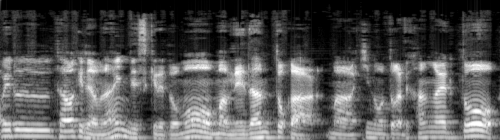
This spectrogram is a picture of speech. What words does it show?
べるたわけではないんですけれども、まあ、値段とか、まあ、機能とかで考えると、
